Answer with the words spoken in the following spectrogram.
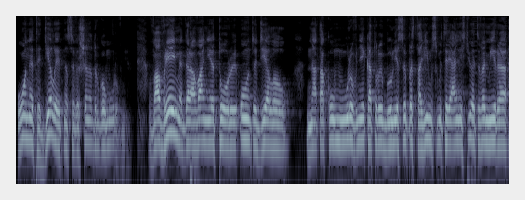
он это делает на совершенно другом уровне. Во время дарования Торы он это делал на таком уровне, который был несопоставим с материальностью этого мира,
